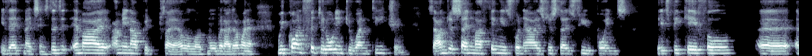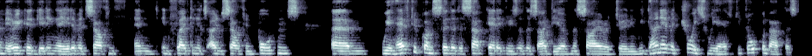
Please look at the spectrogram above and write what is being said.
If that makes sense. Does it am I I mean I could say a lot more, but I don't want to we can't fit it all into one teaching. So I'm just saying my thing is for now is just those few points. Let's be careful uh, America getting ahead of itself and, and inflating its own self importance. Um, we have to consider the subcategories of this idea of Messiah returning. We don't have a choice. We have to talk about this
